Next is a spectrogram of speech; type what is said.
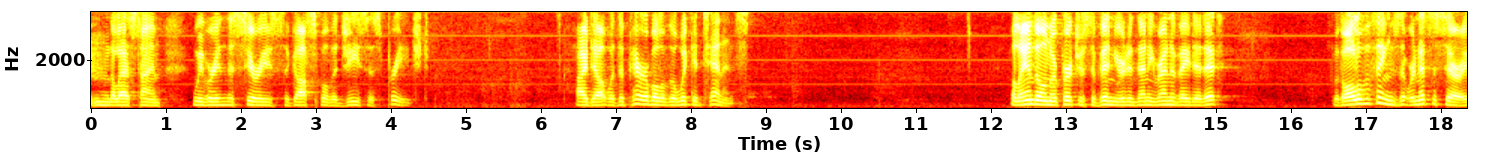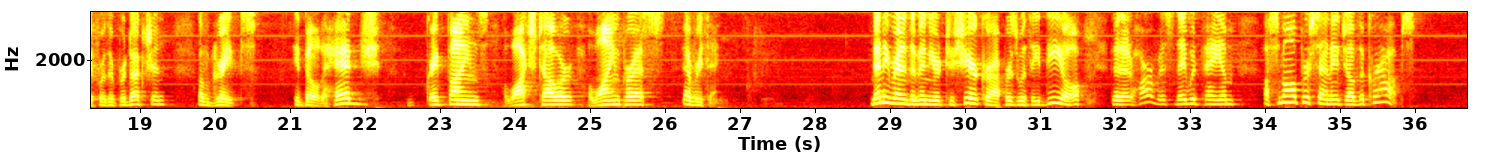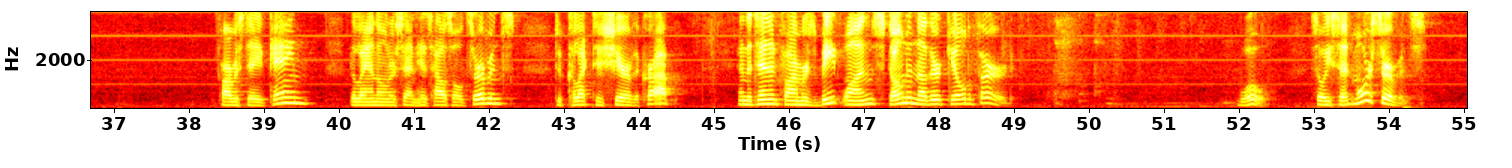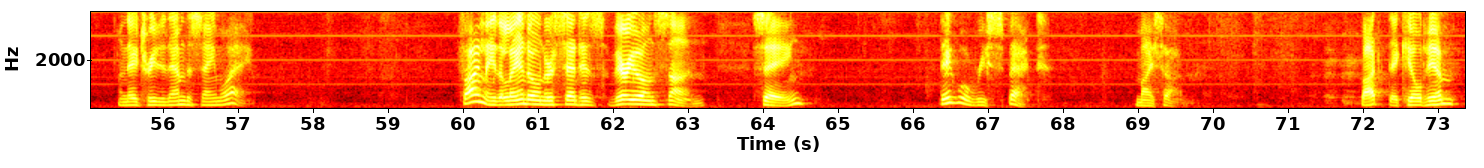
the last time we were in this series, The Gospel that Jesus Preached, I dealt with the parable of the wicked tenants. A landowner purchased a vineyard and then he renovated it with all of the things that were necessary for the production of grapes. He built a hedge, grapevines, a watchtower, a wine press, everything. Then he rented the vineyard to sharecroppers with the deal that at harvest they would pay him a small percentage of the crops. Harvest day came. The landowner sent his household servants to collect his share of the crop, and the tenant farmers beat one, stoned another, killed a third. Whoa. So he sent more servants, and they treated them the same way. Finally, the landowner sent his very own son, saying, They will respect my son. But they killed him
